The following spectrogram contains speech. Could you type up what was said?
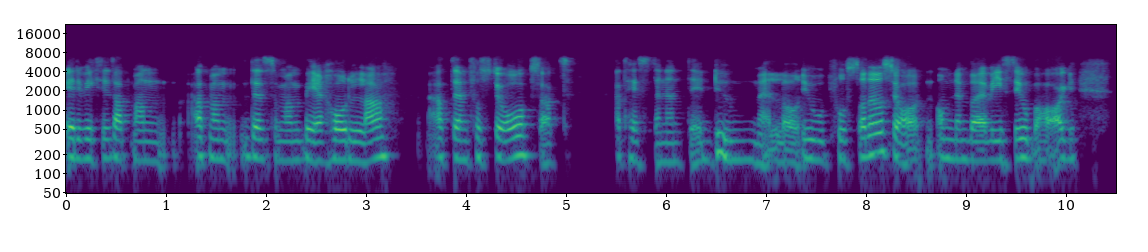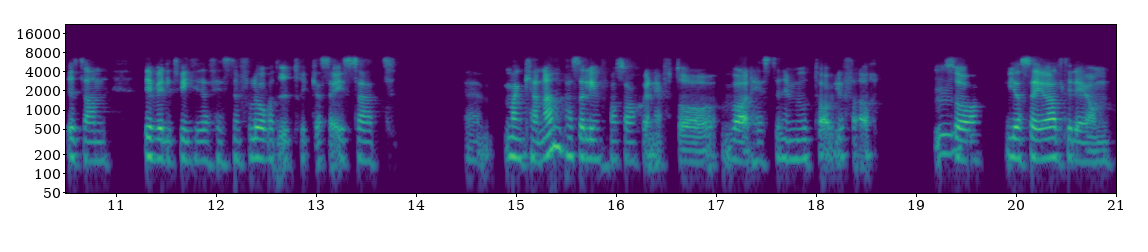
är det viktigt att man, att man, den som man ber hålla, att den förstår också att, att hästen inte är dum eller ouppfostrad eller så om den börjar visa obehag. Utan det är väldigt viktigt att hästen får lov att uttrycka sig så att eh, man kan anpassa lymfmassagen efter vad hästen är mottaglig för. Mm. Så jag säger alltid det om,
